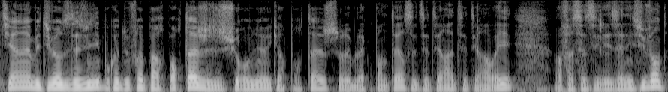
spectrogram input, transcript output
tiens, mais tu vas aux États-Unis, pourquoi tu ne ferais pas un reportage? Je suis revenu avec un reportage sur les Black Panthers, etc. etc. Vous voyez Enfin, ça, c'est les années suivantes.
